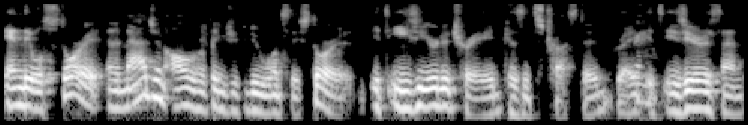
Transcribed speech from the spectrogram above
and they will store it. And imagine all of the things you can do once they store it. It's easier to trade because it's trusted, right? right? It's easier to send.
